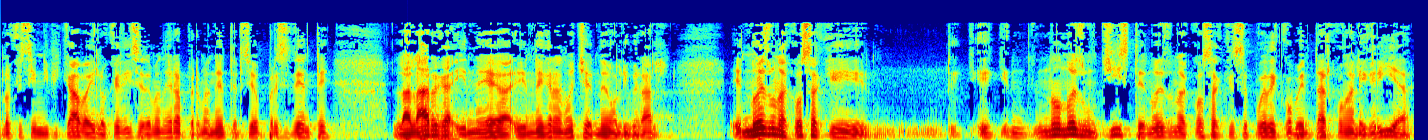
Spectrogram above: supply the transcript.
lo que significaba y lo que dice de manera permanente el señor presidente, la larga y negra noche neoliberal. Eh, no es una cosa que, no, no es un chiste, no es una cosa que se puede comentar con alegría.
